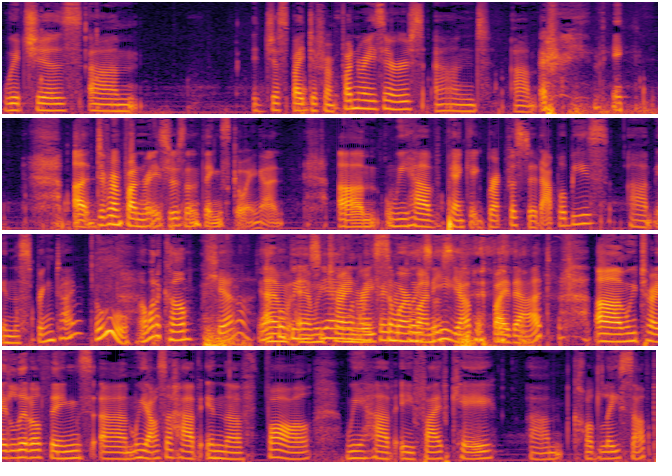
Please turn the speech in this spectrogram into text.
which is um, just by different fundraisers and um, everything. uh, different fundraisers and things going on. Um, we have pancake breakfast at Applebee's um, in the springtime. Ooh, I want to come. Yeah, and, and we yeah, try and raise some more money. Yep, by that. Um, we try little things. Um, we also have in the fall we have a 5K um, called Lace Up.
